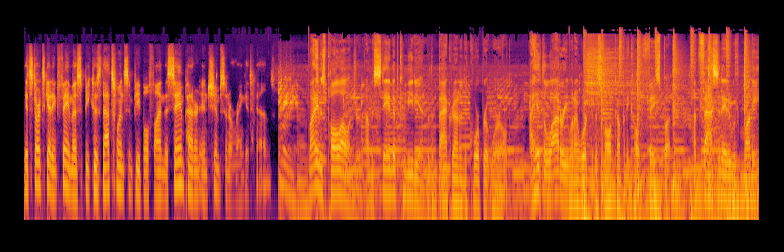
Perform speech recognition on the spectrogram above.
it starts getting famous because that's when some people find the same pattern in chimps and orangutans. My name is Paul Ollinger. I'm a stand up comedian with a background in the corporate world. I hit the lottery when I worked at a small company called Facebook. I'm fascinated with money,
